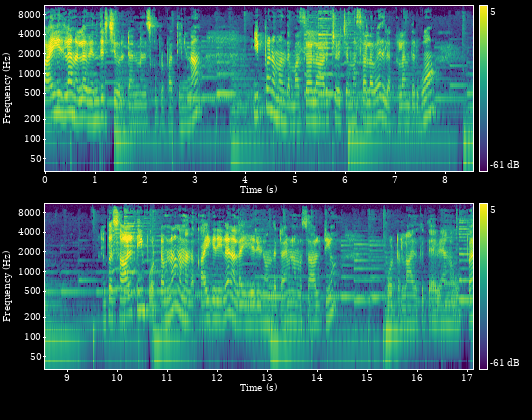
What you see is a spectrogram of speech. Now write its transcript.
காய்கறிலாம் நல்லா வெந்துருச்சு ஒரு டென் மினிட்ஸ்க்கு அப்புறம் பார்த்தீங்கன்னா இப்போ நம்ம அந்த மசாலா அரைச்சி வச்ச மசாலாவை இதில் கலந்துருவோம். இப்போ சால்ட்டையும் போட்டோம்னா நம்ம அந்த காய்கறியில் நல்லா ஏறிடும். அந்த டைம் நம்ம சால்ட்டையும் போட்டுடலாம். அதுக்கு தேவையான உப்பை.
